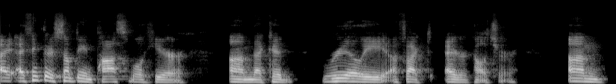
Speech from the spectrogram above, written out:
I, think there's something possible here um, that could really affect agriculture um,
